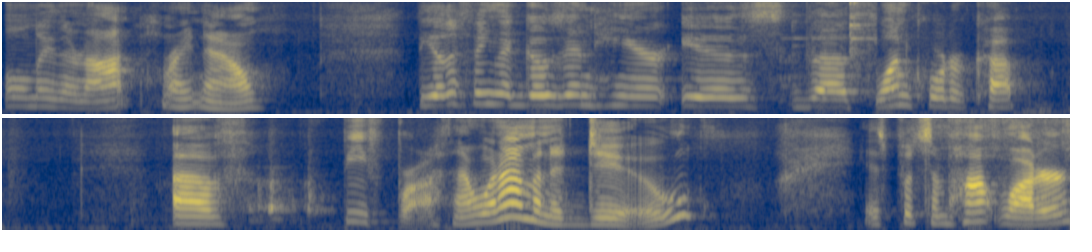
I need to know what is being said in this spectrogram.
only they're not right now. The other thing that goes in here is the one quarter cup of beef broth. Now, what I'm going to do is put some hot water.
